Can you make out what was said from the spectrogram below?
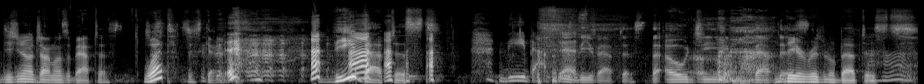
Did you know John was a Baptist? What? Just kidding. The Baptist. The Baptist. the Baptist. The OG Baptist. the original Baptists.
